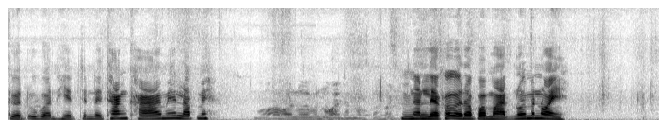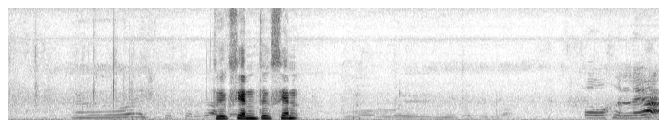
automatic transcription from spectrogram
เกิดอุบัติเหตุจนได้ทางขาไหมรับไหมมันน้อยมันน้อยแต่เราต้องนั่นแหละเขาเอิ้นว่าประมาทน้อยมันหน่อยถึกเส้นถึกเส้นโปขึ้นเลยอะ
